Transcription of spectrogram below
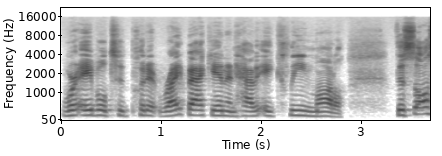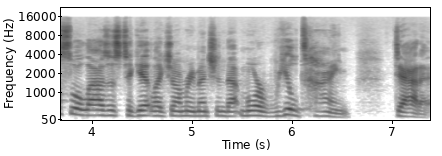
we're able to put it right back in and have a clean model. This also allows us to get, like Jean-Marie mentioned, that more real-time data.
